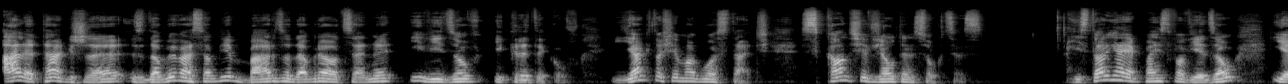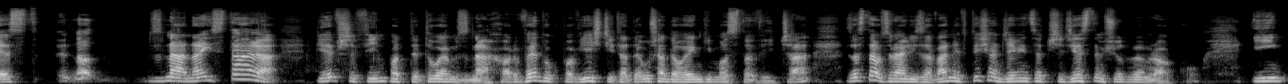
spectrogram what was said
ale także zdobywa sobie bardzo dobre oceny i widzów, i krytyków. Jak to się mogło stać? Skąd się wziął ten sukces? Historia, jak Państwo wiedzą, jest, no, znana i stara. Pierwszy film pod tytułem Znachor, według powieści Tadeusza Dołęgi-Mostowicza, został zrealizowany w 1937 roku i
